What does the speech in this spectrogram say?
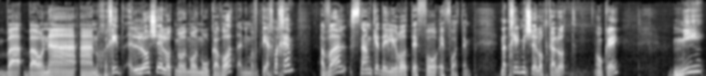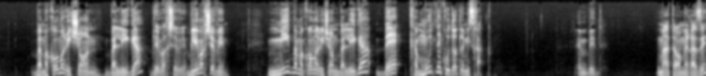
בעונה הנוכחית. לא שאלות מאוד מאוד מורכבות, אני מבטיח לכם, אבל סתם כדי לראות איפה, איפה אתם. נתחיל משאלות קלות, אוקיי? מי במקום הראשון בליגה, בלי מחשבים. בלי מחשבים, מי במקום הראשון בליגה בכמות נקודות למשחק? אמביד. מה אתה אומר, רזי?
